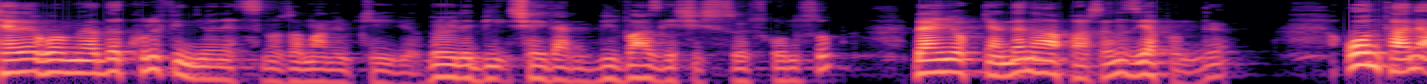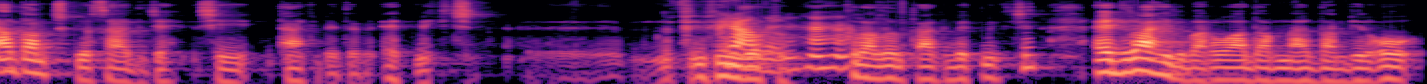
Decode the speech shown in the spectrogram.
Telegon ya da Kurufin yönetsin o zaman ülkeyi diyor. Böyle bir şeyden bir vazgeçiş söz konusu. Ben yokken de ne yaparsanız yapın diyor. 10 tane adam çıkıyor sadece şeyi takip ede- etmek için. Hı. krallığını takip etmek için. Edrahil var o adamlardan biri. O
